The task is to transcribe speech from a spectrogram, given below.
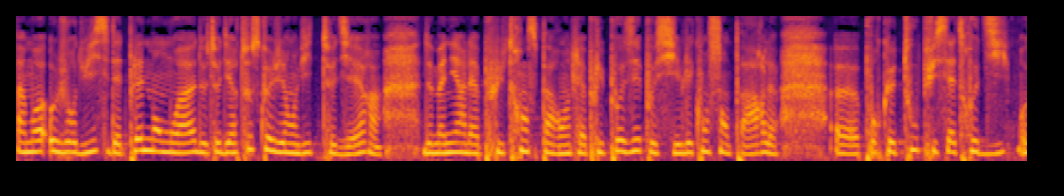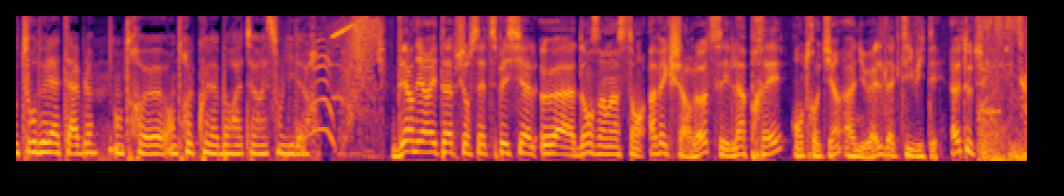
à moi aujourd'hui, c'est d'être pleinement moi, de te dire tout ce que j'ai envie de te dire, de manière la plus transparente, la plus posée possible, et qu'on s'en parle, euh, pour que tout puisse être dit autour de la table entre entre le collaborateur et son leader. Dernière étape sur cette spéciale EA dans un instant avec Charlotte, c'est l'après-entretien annuel d'activité. À tout de suite.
